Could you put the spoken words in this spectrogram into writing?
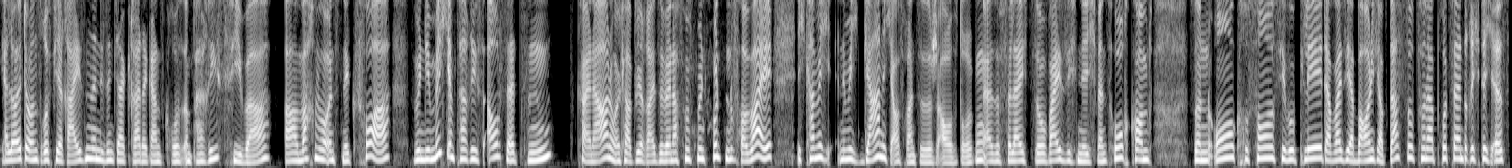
Ja, Leute, unsere vier Reisenden, die sind ja gerade ganz groß im Paris-Fieber. Aber machen wir uns nichts vor. Wenn die mich in Paris aussetzen, keine Ahnung, ich glaube, die Reise wäre nach fünf Minuten vorbei. Ich kann mich nämlich gar nicht auf Französisch ausdrücken. Also vielleicht so, weiß ich nicht, wenn es hochkommt, so ein Oh, Croissant, s'il vous plaît, da weiß ich aber auch nicht, ob das so zu 100 Prozent richtig ist.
